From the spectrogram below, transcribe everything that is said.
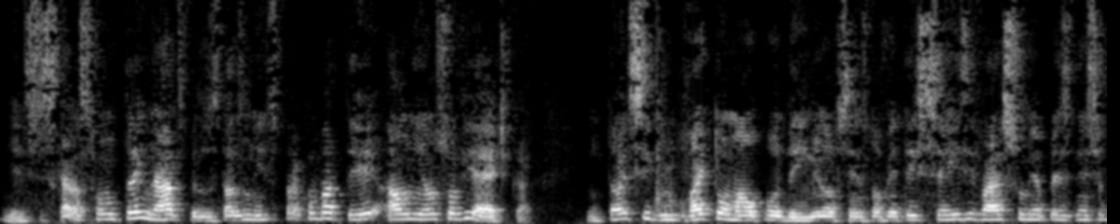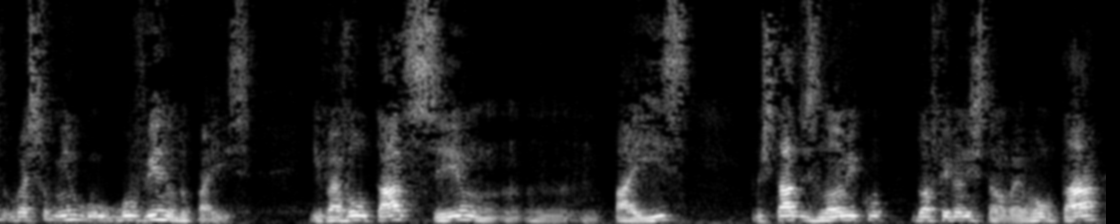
E esses caras foram treinados pelos Estados Unidos para combater a União Soviética. Então esse grupo vai tomar o poder em 1996 e vai assumir a presidência, vai assumir o governo do país. E vai voltar a ser um, um, um país, o Estado Islâmico do Afeganistão. Vai voltar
